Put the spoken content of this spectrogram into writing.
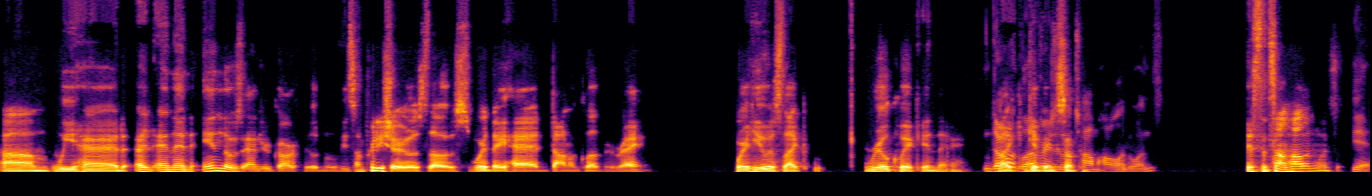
Um, we had and, and then in those Andrew Garfield movies, I'm pretty sure it was those where they had Donald Glover, right? Where he was like real quick in there, Donald like giving some Tom Holland ones. It's the Tom Holland ones. Yeah.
